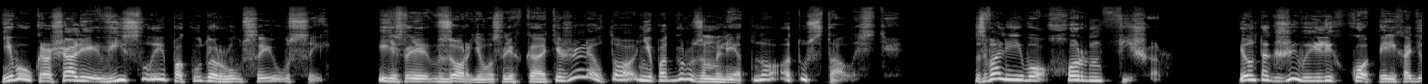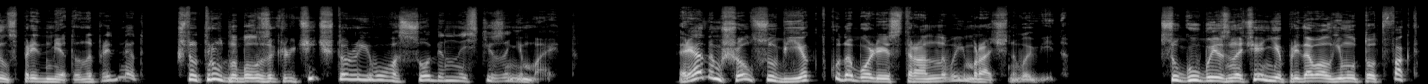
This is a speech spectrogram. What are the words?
Его украшали вислые, покуда русые усы. И если взор его слегка отяжелел, то не под грузом лет, но от усталости. Звали его Хорн Фишер. и он так живо и легко переходил с предмета на предмет, что трудно было заключить, что же его в особенности занимает. Рядом шел субъект куда более странного и мрачного вида. Сугубое значение придавал ему тот факт,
